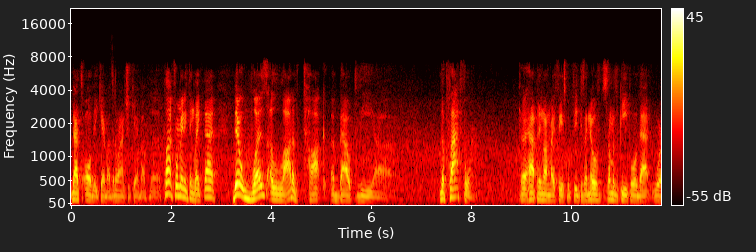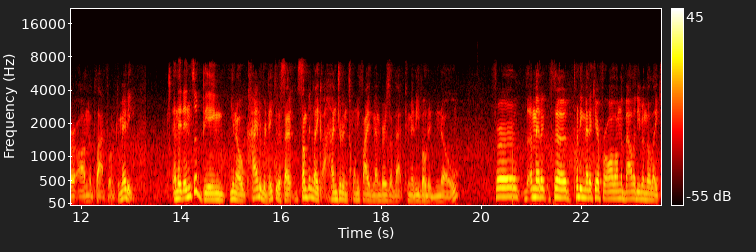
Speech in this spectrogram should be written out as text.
that's all they care about. They don't actually care about the platform anything like that. There was a lot of talk about the uh, the platform uh, happening on my facebook feed because i know some of the people that were on the platform committee and it ends up being, you know, kind of ridiculous that something like 125 members of that committee voted no for medic putting Medicare for all on the ballot, even though like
